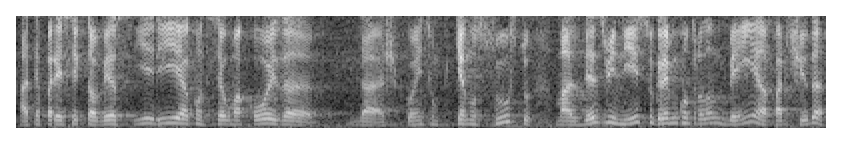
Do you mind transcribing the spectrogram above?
até parecia que talvez iria acontecer alguma coisa da Chapecoense, um pequeno susto, mas desde o início o Grêmio controlando bem a partida.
